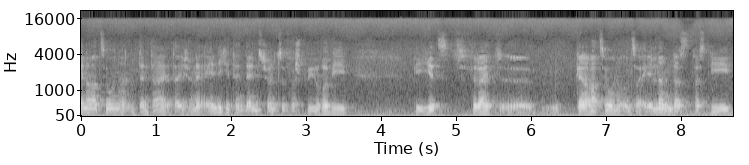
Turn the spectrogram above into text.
Generation an. Denn da, da ist eine ähnliche Tendenz schon zu verspüren, wie, wie jetzt vielleicht äh, Generationen unserer Eltern, dass, dass die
